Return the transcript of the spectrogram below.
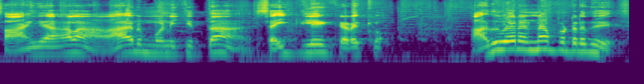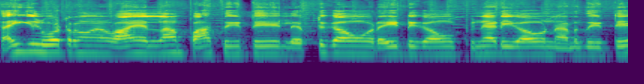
சாயங்காலம் ஆறு மணிக்கு தான் சைக்கிளே கிடைக்கும். அது வேறு என்ன பண்ணுறது சைக்கிள் ஓட்டுறவன் வாயெல்லாம் பார்த்துக்கிட்டு லெஃப்ட்டுக்காகவும் ரைட்டுக்காகவும் பின்னாடிக்காகவும் நடந்துக்கிட்டு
